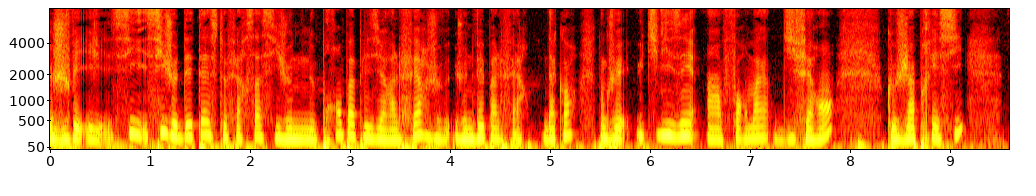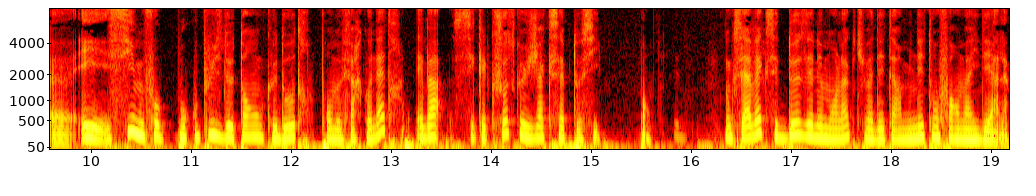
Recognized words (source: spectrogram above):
je vais, si, si, je déteste faire ça, si je ne prends pas plaisir à le faire, je, ne vais pas le faire. D'accord? Donc je vais utiliser un format différent que j'apprécie. Euh, et s'il me faut beaucoup plus de temps que d'autres pour me faire connaître, eh ben, c'est quelque chose que j'accepte aussi. Bon. Donc c'est avec ces deux éléments-là que tu vas déterminer ton format idéal.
